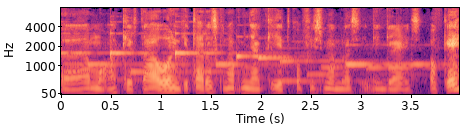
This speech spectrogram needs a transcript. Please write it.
uh, mau akhir tahun kita harus kena penyakit COVID-19 ini guys. Oke, okay?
